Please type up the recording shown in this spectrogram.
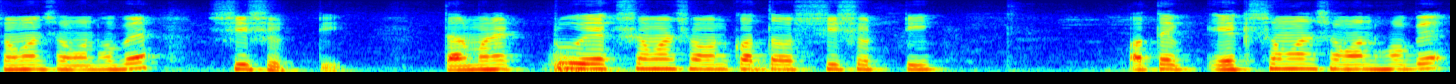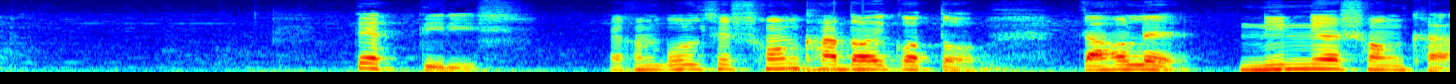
সমান সমান হবে ছেষট্টি। তার মানে টু এক্স সমান সমান কত? ছেষট্টি। অতএব এক্স সমান সমান হবে তেত্রিশ। এখন বলছে সংখ্যা দয় কত? তাহলে নির্ণয় সংখ্যা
